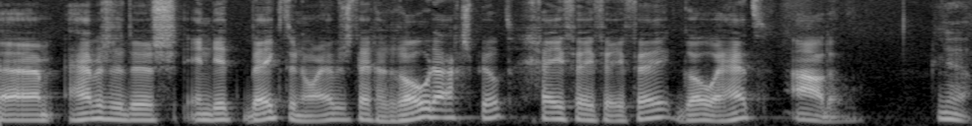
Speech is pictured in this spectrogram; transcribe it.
um, hebben ze dus in dit bekertoernooi hebben ze tegen Roda gespeeld, GVVV, Go Ahead, ADO. Ja.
